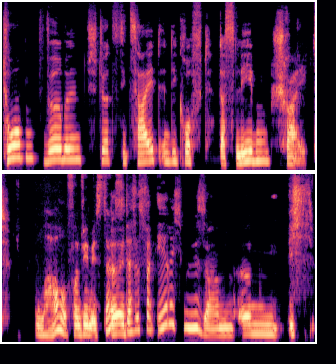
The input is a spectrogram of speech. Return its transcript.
tobend, wirbelnd stürzt die Zeit in die Gruft, das Leben schreit. Wow, von wem ist das? Äh, das ist von Erich Mühsam. Ähm, ich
